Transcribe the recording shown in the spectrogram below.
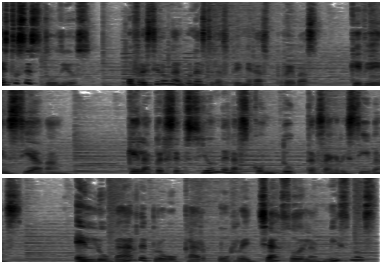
Estos estudios ofrecieron algunas de las primeras pruebas que evidenciaban que la percepción de las conductas agresivas, en lugar de provocar un rechazo de las mismas,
